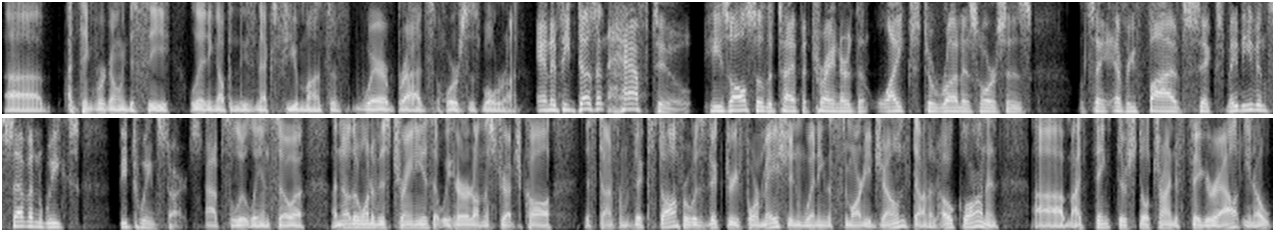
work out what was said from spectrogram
uh, I think we're going to see leading up in these next few months of where Brad's horses will run. And if he doesn't have to, he's also the type of trainer that likes to run his horses, let's say every five, six, maybe even seven weeks between starts. Absolutely. And so uh, another one of his trainees that we heard on the stretch call, this time from Vic Stauffer, was Victory Formation, winning the Smarty Jones down at Oaklawn. And um, I think they're still trying to figure out, you know,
